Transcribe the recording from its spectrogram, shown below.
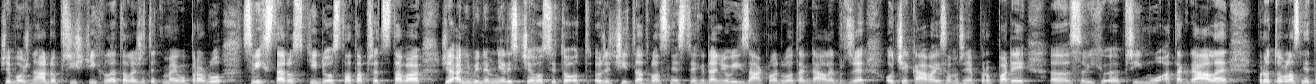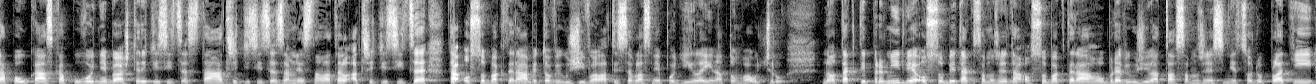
že možná do příštích let ubytovatele, že teď mají opravdu svých starostí dost a ta představa, že ani by neměli z čeho si to odečítat vlastně z těch daňových základů a tak dále, protože očekávají samozřejmě propady eh, svých eh, příjmů a tak dále. Proto vlastně ta poukázka původně byla 4000 stát, 3000 zaměstnavatel a 3000 ta osoba, která by to využívala. Ty se vlastně podílejí na tom voucheru. No tak ty první dvě osoby, tak samozřejmě ta osoba, která ho bude využívat, ta samozřejmě si něco doplatí.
